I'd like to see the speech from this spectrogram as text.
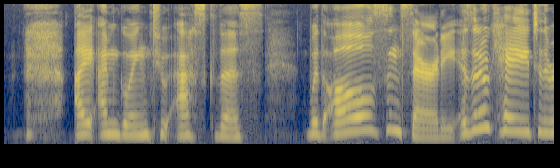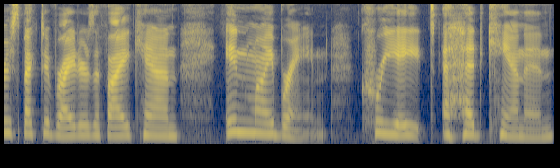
I, I'm going to ask this with all sincerity. Is it okay to the respective writers if I can, in my brain, create a head canon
